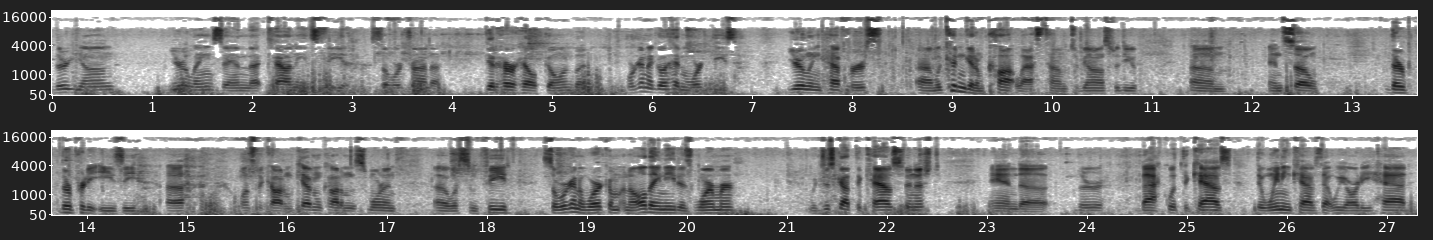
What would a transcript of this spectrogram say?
They're young yearlings and that cow needs feed. So we're trying to get her health going, but we're gonna go ahead and work these yearling heifers. Um, we couldn't get them caught last time, to be honest with you. Um, and so they're, they're pretty easy uh, once we caught them. Kevin caught them this morning uh, with some feed. So we're gonna work them and all they need is wormer. We just got the calves finished and uh, they're back with the calves, the weaning calves that we already had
